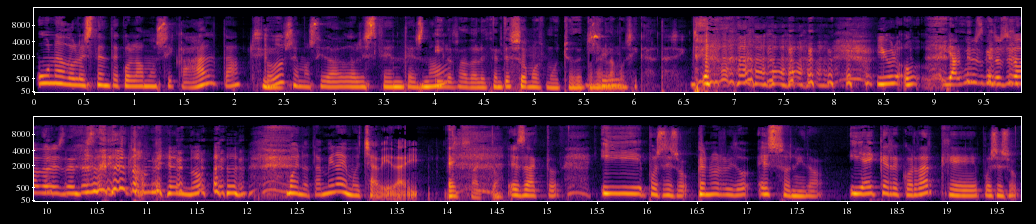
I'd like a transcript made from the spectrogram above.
un adolescente con la música alta. Sí. Todos hemos sido adolescentes, ¿no? Y los adolescentes somos mucho de poner Sí. la música alta, sí. y, uno- y algunos que no son adolescentes también, ¿no? bueno, también hay mucha vida ahí. Exacto. Exacto. Y pues eso, que no es ruido, es sonido. Y hay que recordar que, pues eso,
